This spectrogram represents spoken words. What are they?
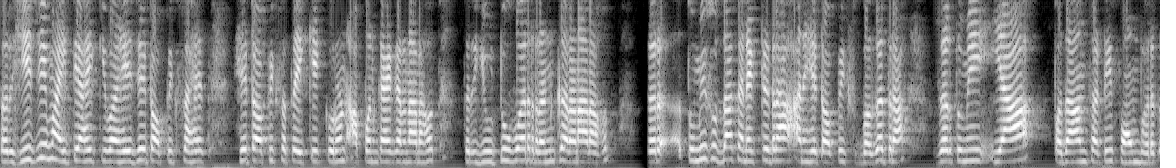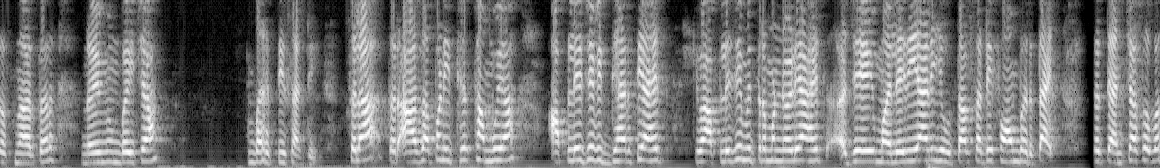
तर ही जी माहिती आहे किंवा हे जे टॉपिक्स आहेत हे टॉपिक्स आता एक एक करून आपण काय करणार आहोत? तर यूट्यूबवर रन करणार आहोत. तर तुम्ही सुद्धा कनेक्टेड राहा आणि हे टॉपिक्स बघत राहा. जर तुम्ही या पदांसाठी फॉर्म भरत असणार तर नवी मुंबईच्या भरतीसाठी. चला तर आज आपण इथेच थांबूया. आपले जे विद्यार्थी आहेत किंवा आपले जे मित्रमंडळी आहेत जे मलेरिया आणि हिवतापसाठी फॉर्म भरतायत तर त्यांच्यासोबत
